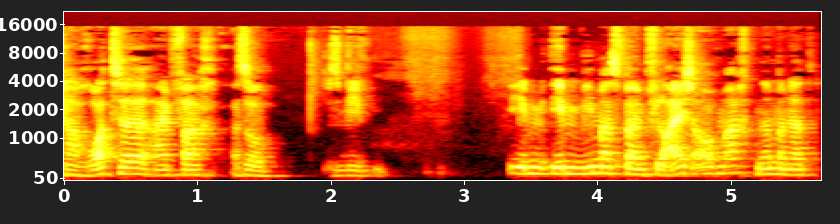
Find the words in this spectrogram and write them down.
Karotte einfach, also wie, eben, eben wie man es beim Fleisch auch macht. Ne? Man hat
